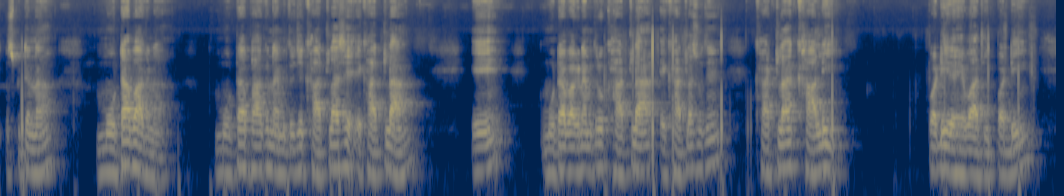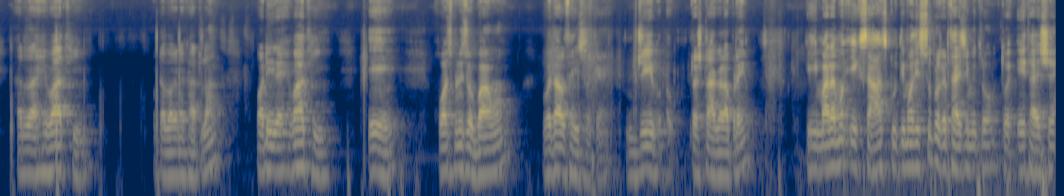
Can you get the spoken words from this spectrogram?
હોસ્પિટલના મોટા ભાગના મોટા ભાગના મિત્રો જે ખાટલા છે એ ખાટલા એ મોટા ભાગના મિત્રો ખાટલા એ ખાટલા શું છે? ખાટલા ખાલી પડી રહેવાથી પડી રહેવાથી મોટાભાગના ખાટલા પડી રહેવાથી એ હોસ્પિટલની શોભામાં વધારો થઈ શકે. જે પ્રશ્ન આગળ આપણે કે હિમાલયમાં એક સાહસ કૃતિમાંથી શું પ્રગટ થાય છે મિત્રો? તો એ થાય છે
